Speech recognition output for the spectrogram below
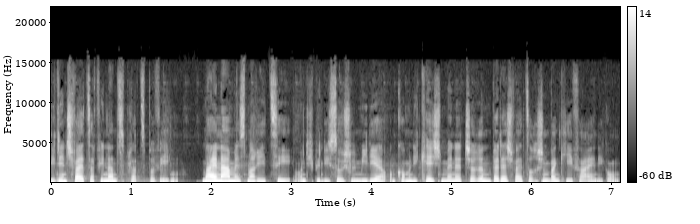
die den Schweizer Finanzplatz bewegen. Mein Name ist Marie C. und ich bin die Social Media und Communication Managerin bei der Schweizerischen Bankiervereinigung.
